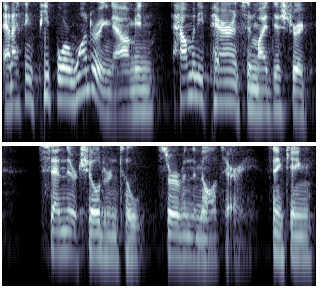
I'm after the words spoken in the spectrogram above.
And I think people are wondering now I mean, how many parents in my district send their children to serve in the military thinking,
